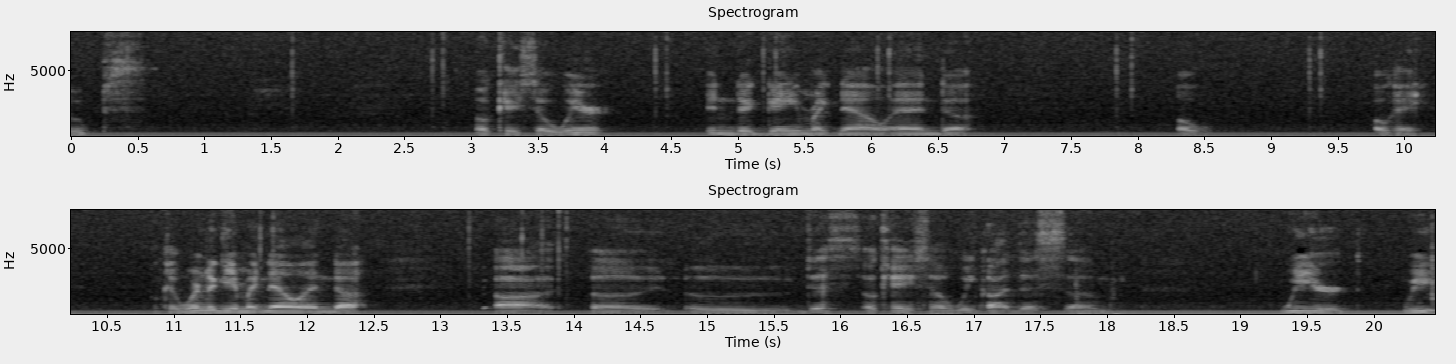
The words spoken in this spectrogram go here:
oops. Okay, so we're in the game right now, and. Uh, Oh. Okay. Okay, we're in the game right now, and, uh, uh, uh, this, okay, so we got this, um, weird, we,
